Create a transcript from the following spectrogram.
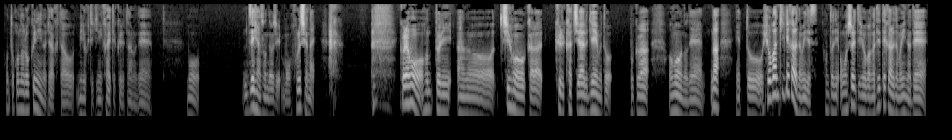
本当この6人のキャラクターを魅力的に描いてくれたので、もう、ぜひ遊んでほしい。もうこれしかない。これはもう本当に、あの、地方から来る価値あるゲームと僕は思うので、まあ、えっと、評判聞いてからでもいいです。本当に面白いという評判が出てからでもいいので、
